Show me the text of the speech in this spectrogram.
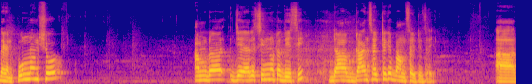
দেখেন, পূর্ণাংশ আমরা যে অ্যারে চিহ্নটা দিয়েছি, ডান সাইড থেকে বাম সাইডে যাই। আর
